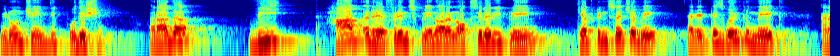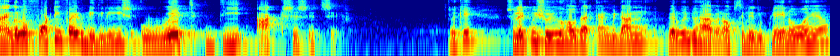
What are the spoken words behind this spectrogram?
We don't change the position. Rather, we have a reference plane or an auxiliary plane kept in such a way that it is going to make an angle of 45 degrees with the axis itself okay so let me show you how that can be done. We're going to have an auxiliary plane over here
